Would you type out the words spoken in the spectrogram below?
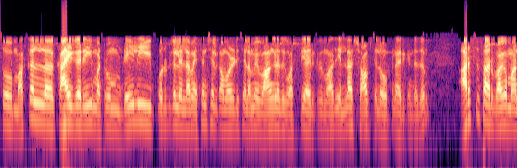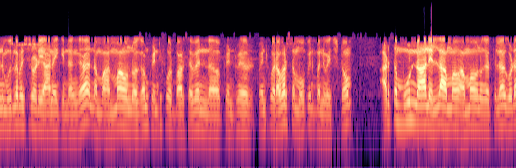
ஸோ மக்கள் காய்கறி மற்றும் டெய்லி பொருட்கள் எல்லாமே எசென்ஷியல் கமாடிட்டிஸ் எல்லாமே வாங்குறதுக்கு வசதியாக இருக்கிற மாதிரி எல்லா ஷாப்ஸ் எல்லாம் ஓப்பனாக இருக்கின்றது அரசு சார்பாக மாநில முதலமைச்சருடைய ஆணைக்கின்றங்க நம்ம அம்மா உணவகம் twenty four by seven twenty four hours நம்ம ஓப்பன் பண்ணி வச்சிட்டோம். அடுத்த மூணு நாள் எல்லா அம்மா அம்மா உணவகத்தில் கூட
